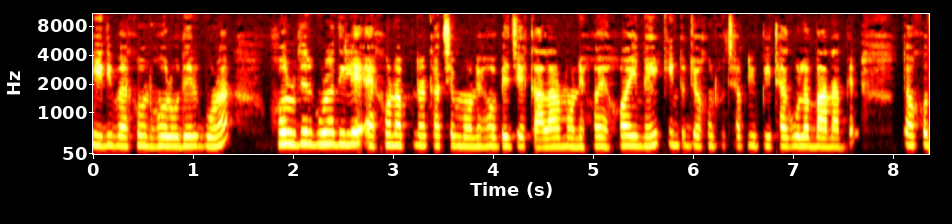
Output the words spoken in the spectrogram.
দিয়ে দিব এখন হলুদের গুঁড়া। হলুদের গুঁড়া দিলে এখন আপনার কাছে মনে হবে যে কালার মনে হয় হয় নাই। কিন্তু যখন হচ্ছে আপনি পিঠাগুলো বানাবেন, তখন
